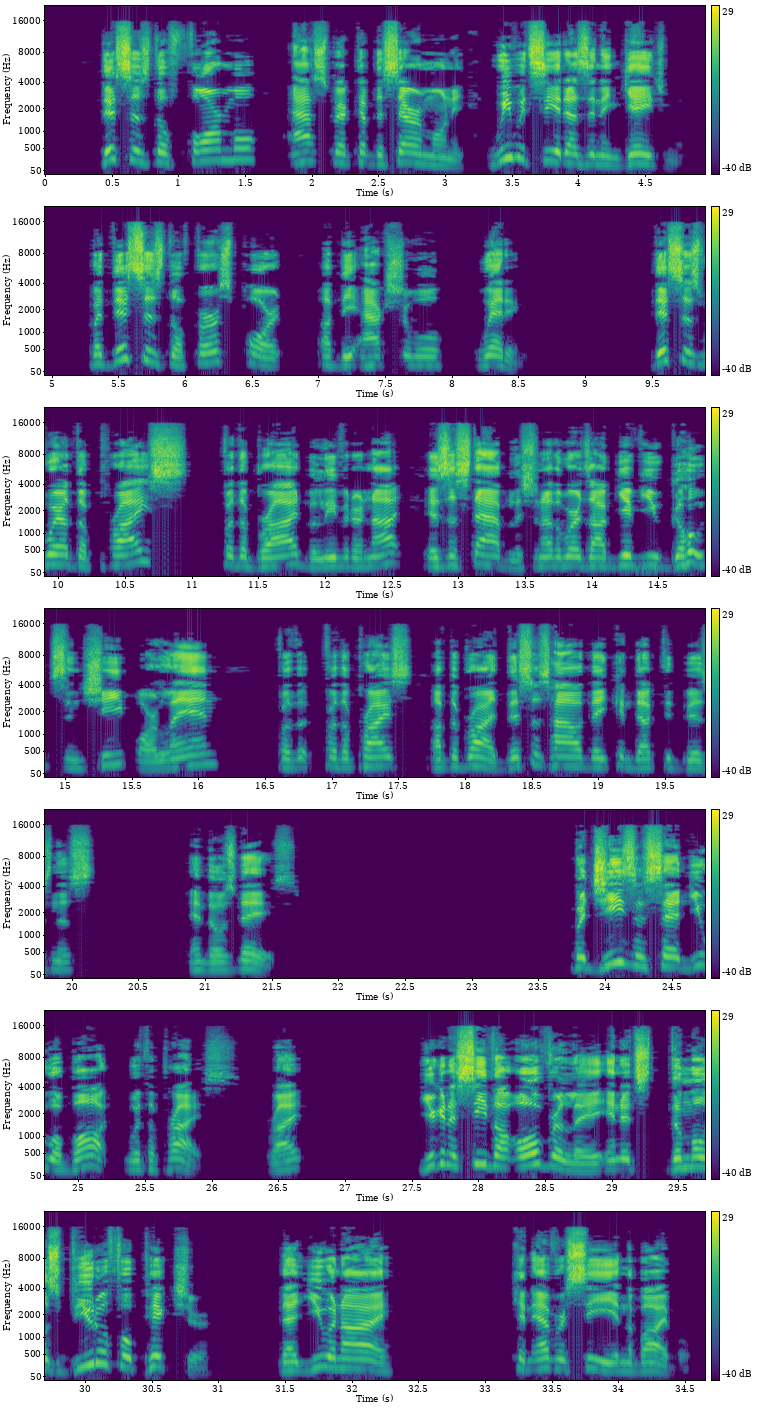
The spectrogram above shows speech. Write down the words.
This is the formal aspect of the ceremony. We would see it as an engagement, but this is the first part of the actual wedding. This is where the price for the bride, believe it or not, is established. In other words, I'll give you goats and sheep or land for the, for the price of the bride. This is how they conducted business in those days. But Jesus said you were bought with a price, right? You're going to see the overlay and it's the most beautiful picture that you and I can ever see in the Bible.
